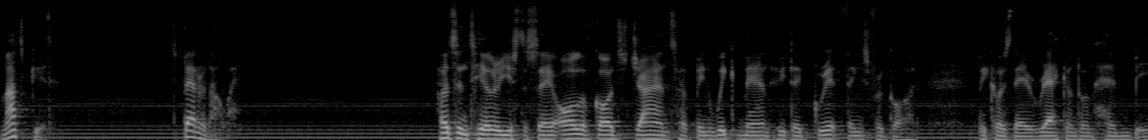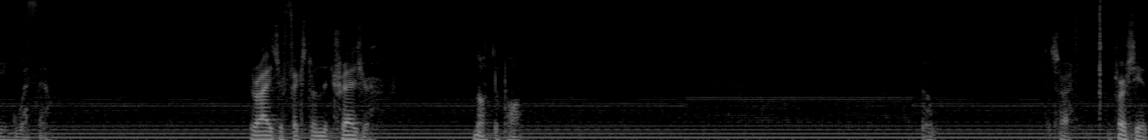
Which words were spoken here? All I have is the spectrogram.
And that's good. Better that way. Hudson Taylor used to say, All of God's giants have been weak men who did great things for God because they reckoned on Him being with them. Their eyes are fixed on the treasure, not the pot. No. Sorry. Verse 8.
